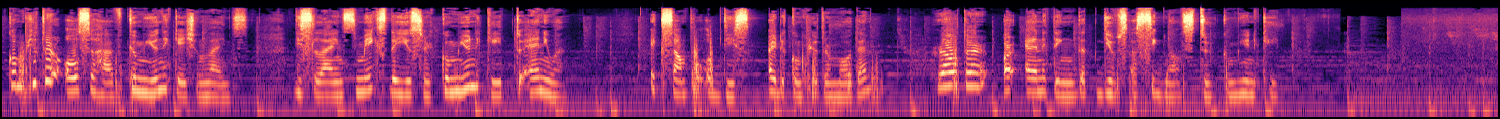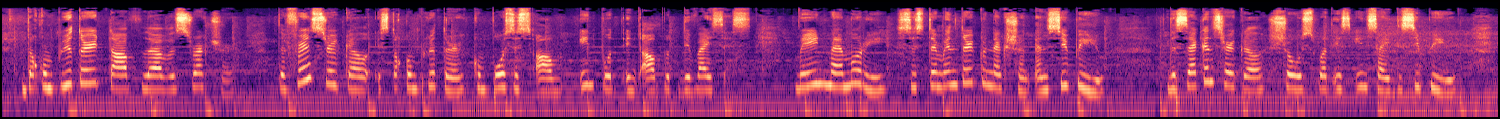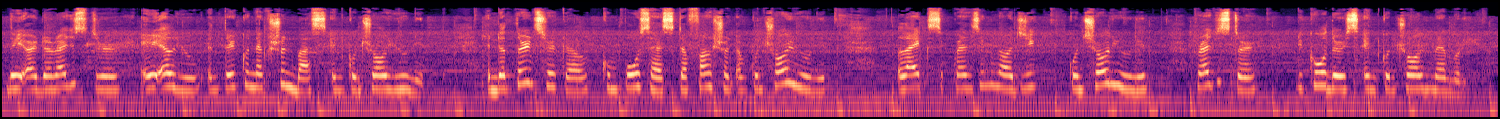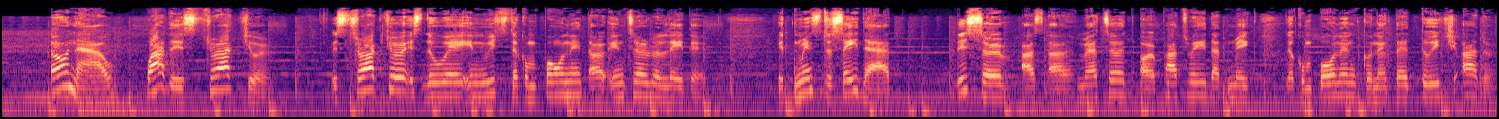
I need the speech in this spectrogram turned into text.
Computer also have communication lines. These lines makes the user communicate to anyone. Example of these are the computer modem, router, or anything that gives us signals to communicate. The computer top level structure. The first circle is the computer composes of input and output devices, main memory, system interconnection, and CPU. The second circle shows what is inside the CPU. They are the register, ALU, interconnection bus, and control unit. And the third circle composes the function of control unit like sequencing logic, control unit, register, decoders, and control memory. So now, what is structure? Structure is the way in which the components are interrelated. It means to say that these serve as a method or pathway that make the component connected to each other.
